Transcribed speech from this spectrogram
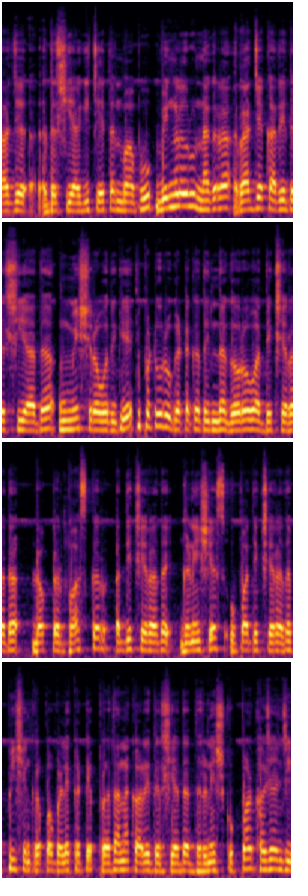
ರಾಜ್ಯದರ್ಶಿಯಾಗಿ ಚೇತನ್ ಬಾಬು, ಬೆಂಗಳೂರು ನಗರ ರಾಜ್ಯ ಕಾರ್ಯದರ್ಶಿಯಾದ ಉಮೇಶ್ ರವರಿಗೆ ತಿಪಟೂರು ಘಟಕದಿಂದ ಗೌರವಾಧ್ಯಕ್ಷರಾದ ಡಾಕ್ಟರ್ ಭಾಸ್ಕರ್, ಅಧ್ಯಕ್ಷರಾದ ಗಣೇಶಸ್ ಉಪಾಧ್ಯಕ್ಷರಾದ ಪಿ ಶಂಕರಪ್ಪ ಬಳೆಕಟ್ಟೆ ಪ್ರಧಾನ ಕಾರ್ಯದರ್ಶಿಯಾದ ಧರಣೇಶ್ ಕುಪ್ಪಾಳ್ ಖಜಾಂಜಿ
